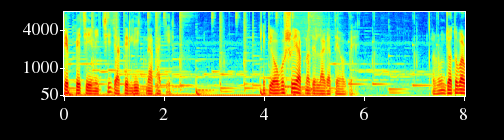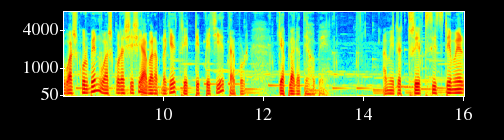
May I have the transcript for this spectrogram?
টেপ পেঁচিয়ে নিচ্ছি যাতে লিক না থাকে। এটি অবশ্যই আপনাদের লাগাতে হবে। এবং যতবার ওয়াশ করবেন ওয়াশ করার শেষে আবার আপনাকে থ্রেড টেপ পেঁচিয়ে তারপর ক্যাপ লাগাতে হবে। আমি এটা থ্রেড সিস্টেমের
